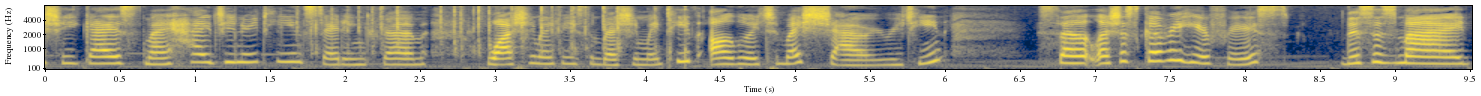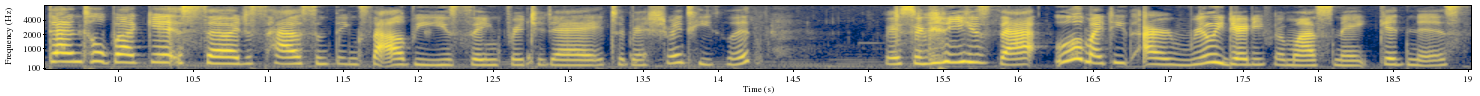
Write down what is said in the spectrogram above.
to show you guys my hygiene routine, starting from washing my face and brushing my teeth all the way to my shower routine. So let's just go over here first. This is my dental bucket, so I just have some things that I'll be using for today to brush my teeth with. First, we're to use that. Ooh, my teeth are really dirty from last night. Goodness.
